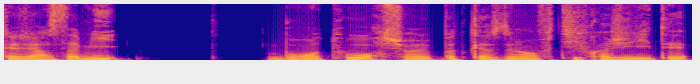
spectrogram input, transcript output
Très chers amis, bon retour sur le podcast de l'antifragilité.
